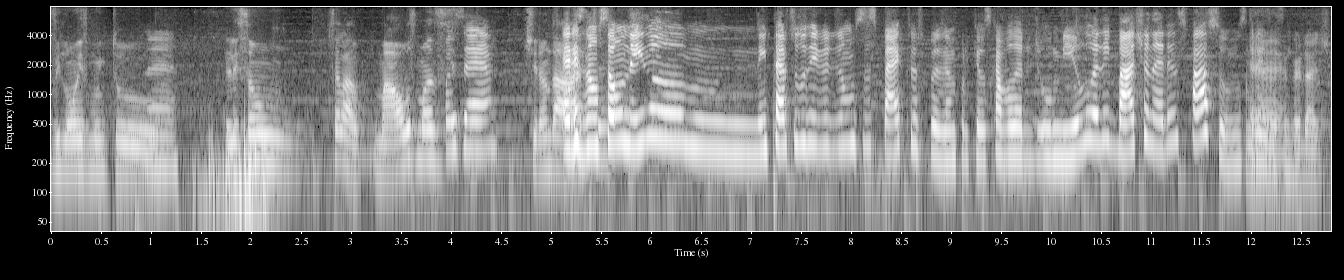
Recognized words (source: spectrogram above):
vilões muito. é. Eles são, sei lá, maus, mas. Pois é. tirando a Eles não arte- são nem, no, nem perto do nível de uns espectros, por exemplo, porque os Cavaleiros. de- O Milo, ele bate neles fácil nos três, É, assim. verdade,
